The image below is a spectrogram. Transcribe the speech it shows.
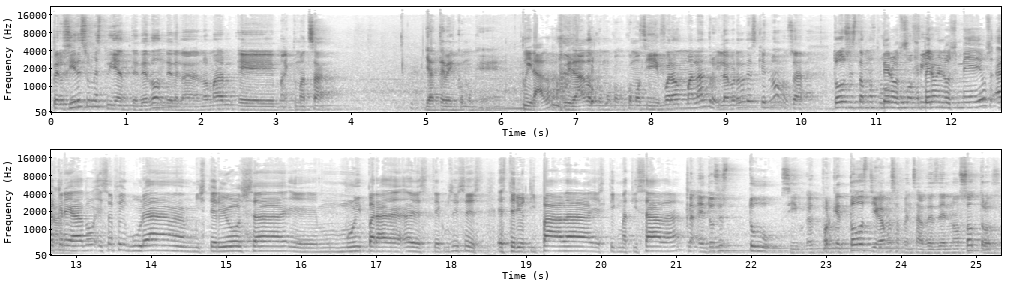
pero si eres un estudiante, ¿de dónde? De la normal eh, ya te ven como que... Cuidado. Cuidado, como, como, como, si fuera un malandro. Y la verdad es que no, o sea, todos estamos por pero, Pero en los medios ha creado esa figura misteriosa, eh, muy para, este, ¿cómo se dice? Estereotipada, estigmatizada. entonces tú, sí, porque todos llegamos a pensar desde nosotros,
